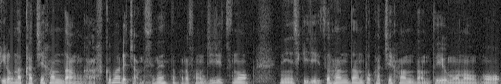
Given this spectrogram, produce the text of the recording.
いろんな価値判断が含まれちゃうんですよね。だからその事実の認識事実判断と価値判断というものを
